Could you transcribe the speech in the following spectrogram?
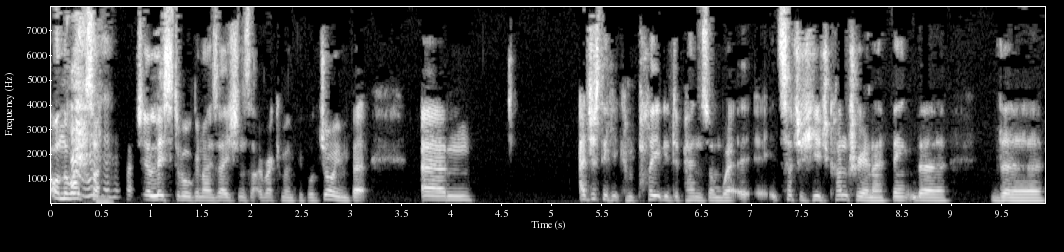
On the website, there's actually a list of organisations that I recommend people join, but um, I just think it completely depends on where. It's such a huge country, and I think the the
